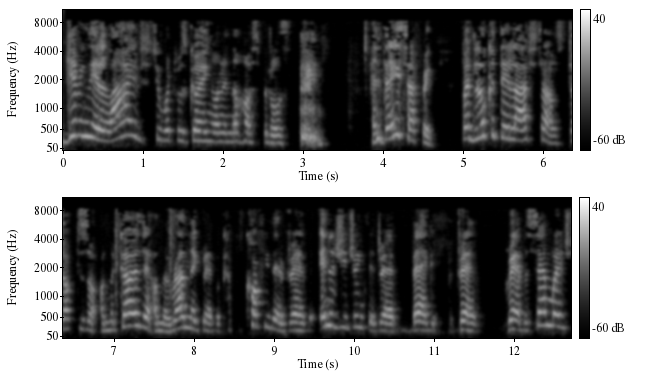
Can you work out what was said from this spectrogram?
giving their lives to what was going on in the hospitals and they're suffering. But look at their lifestyles. Doctors are on the go. They're on the run. They grab a cup of coffee. They grab energy drink. They grab bag, grab, grab a sandwich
